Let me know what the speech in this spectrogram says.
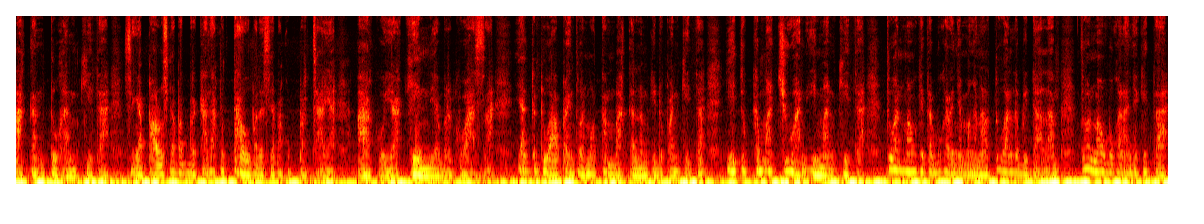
akan Tuhan kita. Sehingga Paulus dapat berkata aku tahu pada siapa aku percaya. Aku yakin dia berkuasa. Yang kedua apa yang Tuhan mau tambahkan dalam kehidupan kita? Yaitu kemajuan iman kita. Tuhan mau kita bukan hanya mengenal Tuhan lebih dalam. Tuhan mau bukan hanya kita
